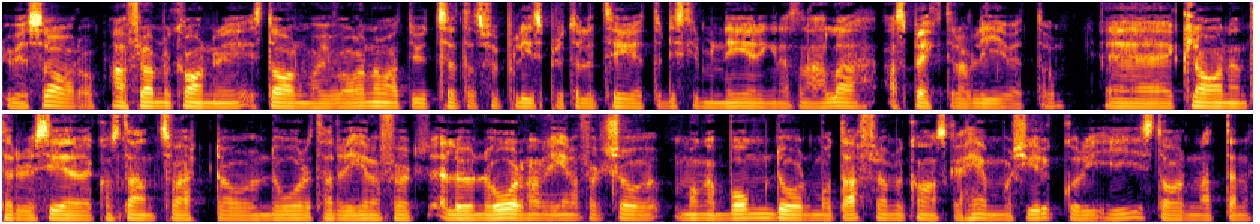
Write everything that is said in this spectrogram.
USA då. Afroamerikaner i stan var ju vana att utsättas för polisbrutalitet och diskriminering i nästan alla aspekter av livet. Då. Eh, klanen terroriserade konstant svarta och under, året hade det genomfört, eller under åren hade det genomfört så många bombdåd mot afroamerikanska hem och kyrkor i, i staden att den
